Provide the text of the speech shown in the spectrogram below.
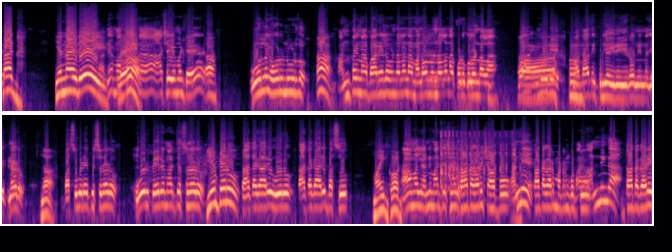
బ్యాడ్ ఎన్న ఇది ఆశ ఏమంటే ఆ, ఊర్లో ఎవడు ఉండకూడదు. ఆ, అంతా నా భార్యలో ఉండాలా నా మనవాళ్ళు ఉండాలా నా కొడుకులు ఉండాలా. ఇంకోటి మా తాత ఇప్పుడు ఈరోజు నిన్న చెప్పినాడు. నా. బస్సు కూడా వేపిస్తున్నాడు ఊరు పేరే మార్చేస్తున్నాడు. ఏం పేరు? తాతగారి ఊరు తాతగారి బస్సు. మై గాడ్ ఆ మళ్ళీ అన్ని మార్చేసినాడు. తాతగారి షాపు. అన్ని. తాతగారు మటన్ కొట్టు. అన్ని ఇంకా. తాతగారి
